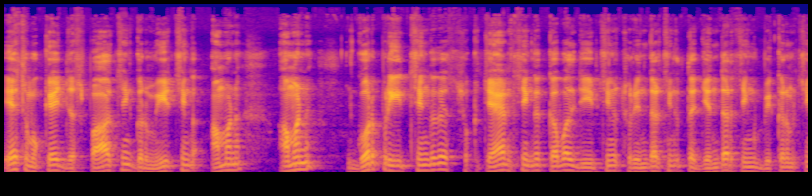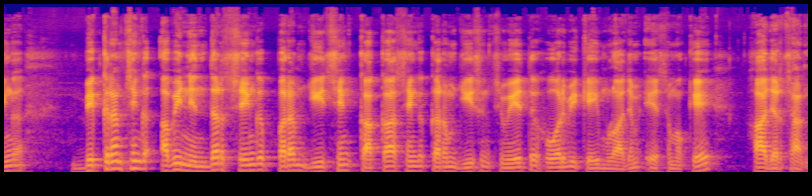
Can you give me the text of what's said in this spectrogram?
ਇਸ ਮੌਕੇ ਜਸਪਾਲ ਸਿੰਘ, ਗੁਰਮੀਤ ਸਿੰਘ, ਅਮਨ ਅਮਨ, ਗੁਰਪ੍ਰੀਤ ਸਿੰਘ, ਸੁਖਚੈਨ ਸਿੰਘ, ਕਵਲਜੀਤ ਸਿੰਘ, ਸੁਰਿੰਦਰ ਸਿੰਘ, ਤਜਿੰਦਰ ਸਿੰਘ, ਵਿਕਰਮ ਸਿੰਘ ਬਿਕਰਮ ਸਿੰਘ, ਅਭਿਨਿੰਦਰ ਸਿੰਘ, ਪਰਮਜੀਤ ਸਿੰਘ, ਕਾਕਾ ਸਿੰਘ, ਕਰਮਜੀਤ ਸਿੰਘ ਸਮੇਤ ਹੋਰ ਵੀ ਕਈ ਮੁਲਾਜ਼ਮ ਇਸ ਮੌਕੇ ਹਾਜ਼ਰ ਸਨ।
